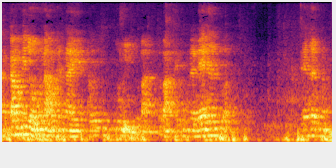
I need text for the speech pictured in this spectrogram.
À, trong cái dụng nào thế này tôi lưu ý các bạn các bạn thấy cũng là đen hơn rồi đen hơn không?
